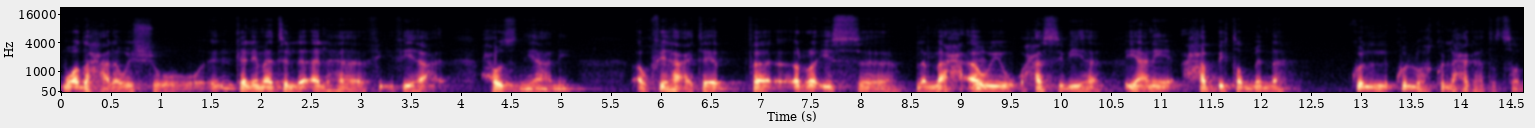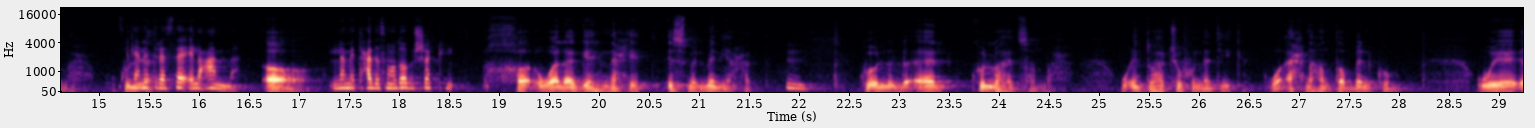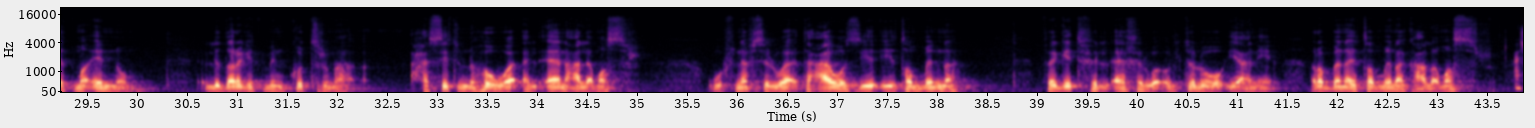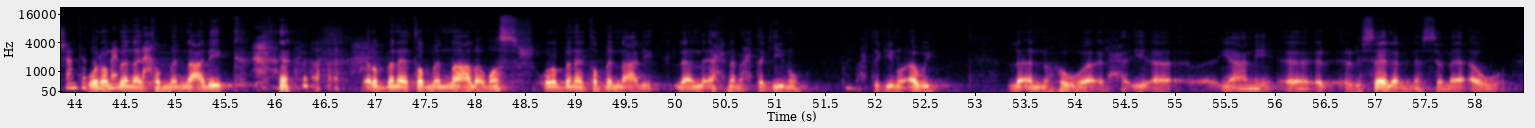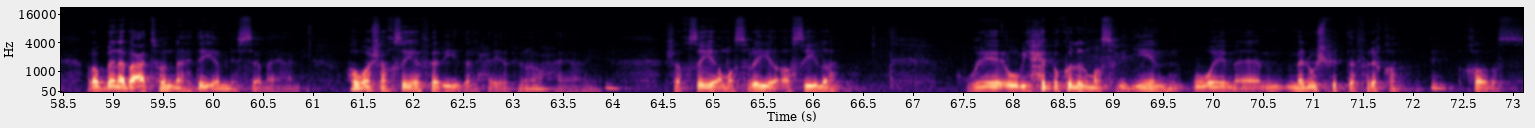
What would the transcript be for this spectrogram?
واضح على وشه. الكلمات اللي قالها في فيها حزن يعني أو فيها عتاب. فالرئيس آه، لماح قوي وحس بيها. يعني حب يطمنا كل كل كل حاجة هتتصلح. وكل كانت رسائل عامة. آه. لم يتحدث الموضوع بشكل خ... ولا جه ناحية اسم المنيا حد مم. كل اللي قال كله هيتصلح وانتوا هتشوفوا النتيجة وإحنا هنطمنكم وإطمئنوا. لدرجة من كتر ما حسيت إن هو قلقان على مصر وفي نفس الوقت عاوز يطمنا فجيت في الآخر وقلت له يعني ربنا يطمنك على مصر عشان تطمن. وربنا يطمنا عليك. ربنا يطمنا على مصر وربنا يطمنا عليك لأن إحنا محتاجينه. محتاجينه قوي لأن هو الحقيقة يعني آه، رسالة من السماء أو ربنا بعته لنا هدية من السماء يعني. هو شخصية فريدة الحقيقة في نوعها يعني. شخصية مصرية أصيلة و- وبيحب كل المصريين وملوش في التفرقة خالص.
